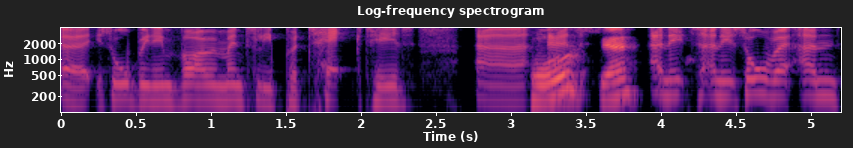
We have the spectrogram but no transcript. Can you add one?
uh, it's all been environmentally protected. Uh, Of course, and, yeah. and it's and it's all ve- and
